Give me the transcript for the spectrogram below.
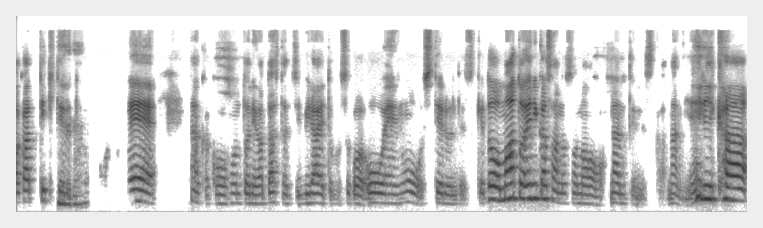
上がってきてると思うので、うん、なんかこう本当に私たちビライトもすごい応援をしてるんですけど、まあ、あとエリカさんのその何て言うんですか何？エリカ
